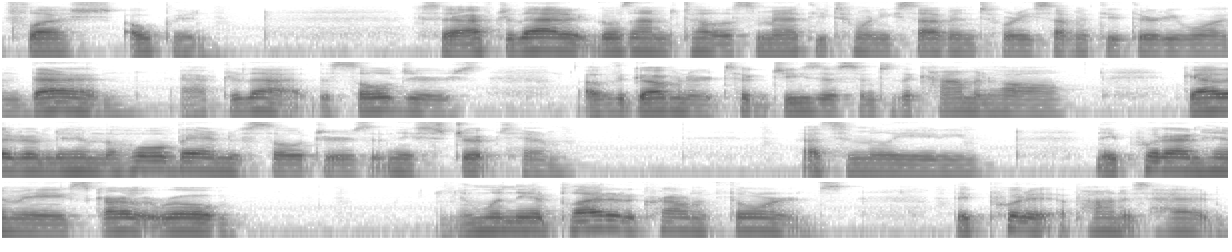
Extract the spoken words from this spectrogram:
flesh open. So after that, it goes on to tell us in Matthew 27 27 through 31. Then, after that, the soldiers of the governor took Jesus into the common hall, gathered unto him the whole band of soldiers, and they stripped him that's humiliating. They put on him a scarlet robe, and when they had plaited a crown of thorns, they put it upon his head,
